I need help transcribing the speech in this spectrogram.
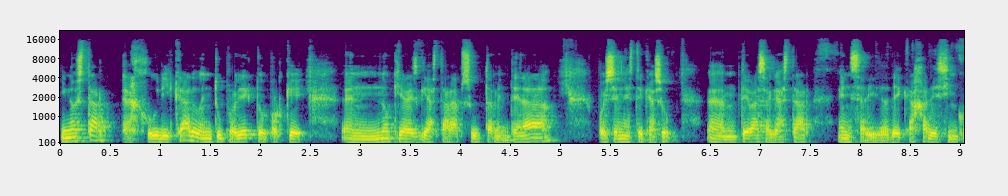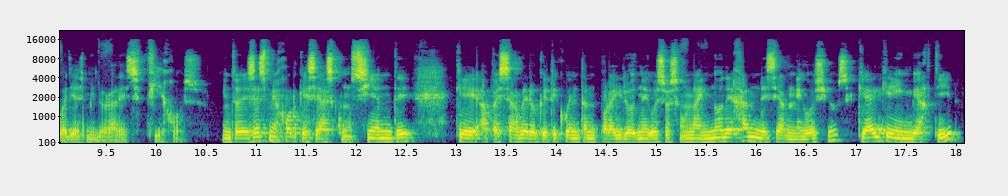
y no estar perjudicado en tu proyecto porque no quieres gastar absolutamente nada, pues en este caso Em, te vas a gastar en salida de caja de 5 a 10 mil dólares fijos. Entonces es mejor que seas consciente que a pesar de lo que te cuentan por ahí los negocios online no dejan de ser negocios, que hay que invertir,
